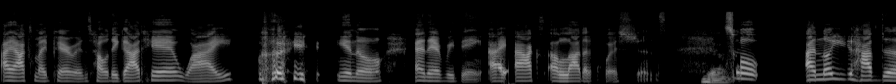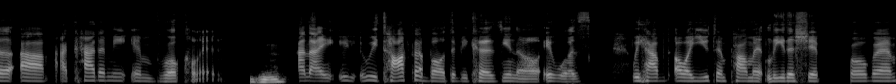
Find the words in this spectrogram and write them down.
I asked my parents how they got here, why, you know, and everything. I asked a lot of questions. Yeah. So I know you have the um, academy in Brooklyn Mhm. and I we talked about it because you know it was we have our youth empowerment leadership program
